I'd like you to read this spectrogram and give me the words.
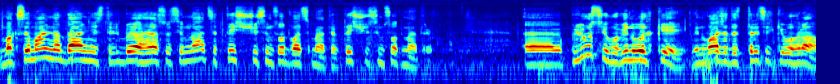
Максимальна дальність стрільби АГСу-17 1720 метрів, 1700 метрів. Е, Плюс його він легкий, він важить десь 30 кг.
